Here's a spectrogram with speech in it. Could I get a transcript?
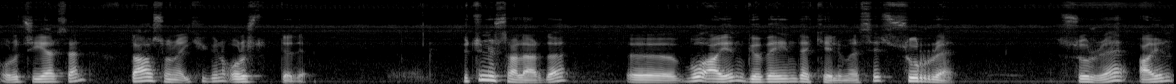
oruç yersen daha sonra iki gün oruç tut dedi. Bütün nüshalarda e, bu ayın göbeğinde kelimesi surre. Surre ayın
